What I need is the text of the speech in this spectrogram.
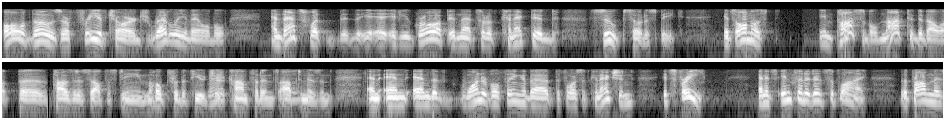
all of those are free of charge readily available and that's what if you grow up in that sort of connected soup so to speak it's almost impossible not to develop uh, positive self-esteem, hope for the future, right. confidence, mm-hmm. optimism, mm-hmm. and and and the wonderful thing about the force of connection, it's free and it's infinite in supply. The problem is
